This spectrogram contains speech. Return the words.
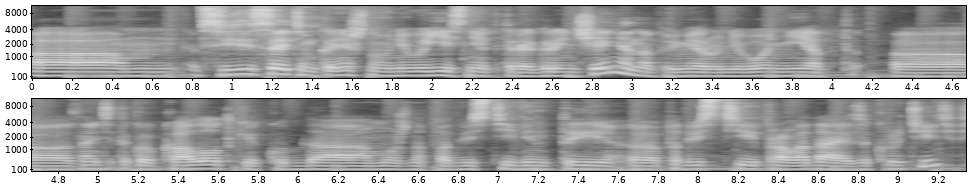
В связи с этим, конечно, у него есть некоторые ограничения. Например, у него нет, э, знаете, такой колодки, куда можно подвести винты, э, подвести провода и закрутить.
